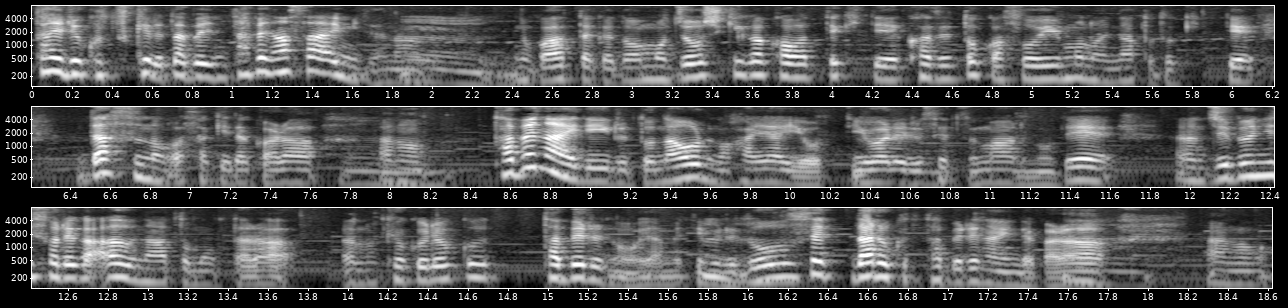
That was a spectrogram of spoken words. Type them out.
体力つけるために食べなさいみたいなうん。のがあったけど、もう常識が変わってきて風邪とかそういうものになった時って出すのが先だからうん。あの食べないでいると治るの早いよって言われる説もあるのであの自分にそれが合うなと思ったらあの極力食べるのをやめてみる、うん。どうせだるくて食べれないんだから、あの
